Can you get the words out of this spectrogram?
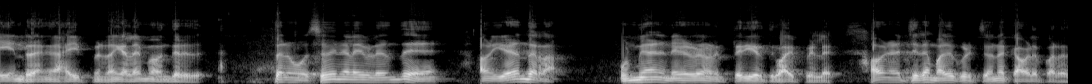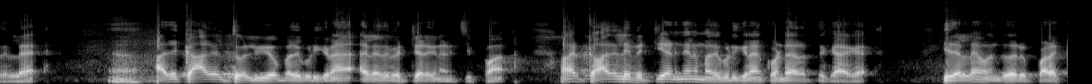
ஐன்றாங்க ஹைப்ன்றாங்க எல்லாமே வந்துடுது. தன் ஒரு சுயநிலைவிலேருந்து அவன் இழந்துடுறான். உண்மையான நிகழ்வு அவனுக்கு தெரியறதுக்கு வாய்ப்பு இல்லை. அவன் நினச்சிட்டா மது குடித்தவொன்னே கவலைப்படுறதில்லை. அது காதல் தோல்வியோ மது குடிக்கிறான் அதில் எதாவது வெற்றி அடைய நினச்சிப்பான். அவர் காதலில் வெற்றி அடைந்தாலும் மது குடிக்கிறான் கொண்டாடுறதுக்காக. இதெல்லாம் வந்து ஒரு பழக்க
